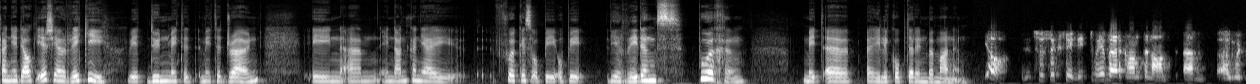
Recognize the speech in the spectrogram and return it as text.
kan jy dalk eers jou rekkie weet doen met 'n met 'n drone en ehm um, en dan kan jy fokus op die op die die reddingspoging met 'n uh, helikopter en bemanning. Ja, soos ek sê, die twee werk hand in hand. Ehm um, ou moet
